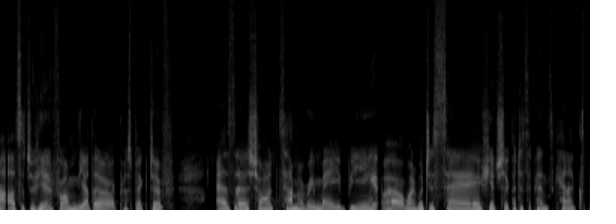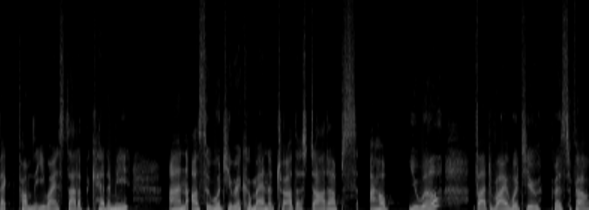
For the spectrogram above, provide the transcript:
uh, also to hear from the other perspective. As a short summary, maybe, uh, what would you say future participants can expect from the EY Startup Academy? And also, would you recommend it to other startups? I hope you will, but why would you? Christopher,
